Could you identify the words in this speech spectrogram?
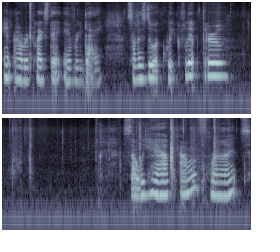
And I replace that every day. So let's do a quick flip through. So we have our front.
